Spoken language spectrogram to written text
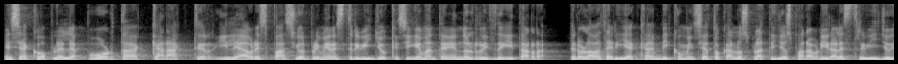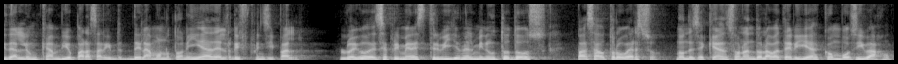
Ese acople le aporta carácter y le abre espacio al primer estribillo que sigue manteniendo el riff de guitarra, pero la batería cambia y comienza a tocar los platillos para abrir al estribillo y darle un cambio para salir de la monotonía del riff principal. Luego de ese primer estribillo en el minuto 2 pasa a otro verso, donde se quedan sonando la batería con voz y bajo,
